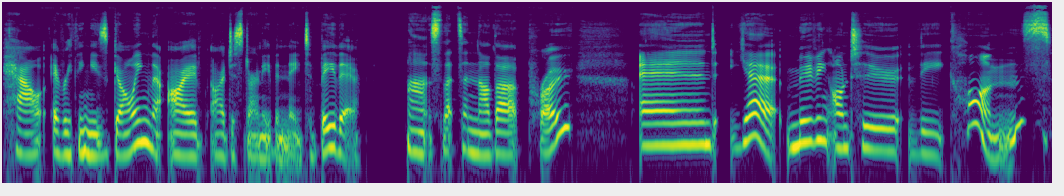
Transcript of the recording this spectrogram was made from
how everything is going that I I just don't even need to be there. Uh, so that's another pro. And yeah, moving on to the cons.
